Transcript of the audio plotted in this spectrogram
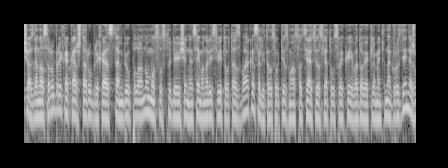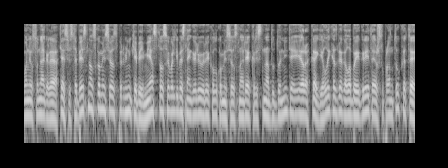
šios dienos rubriką, karštą rubriką Stambių planų. Mūsų studijoje šiandien Seimo narys Vytautas Bakas, Alitaus autizmo asociacijos Lietuvos vaikai vadovė Klementina Grusdienė, žmonių su negale teisų stebėsinos komisijos pirmininkė bei miesto savivaldybės negaliųjų reikalų komisijos narė Kristina Dudonytė. Ir kągi, laikas bėga labai greitai, aš suprantu, kad tai,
